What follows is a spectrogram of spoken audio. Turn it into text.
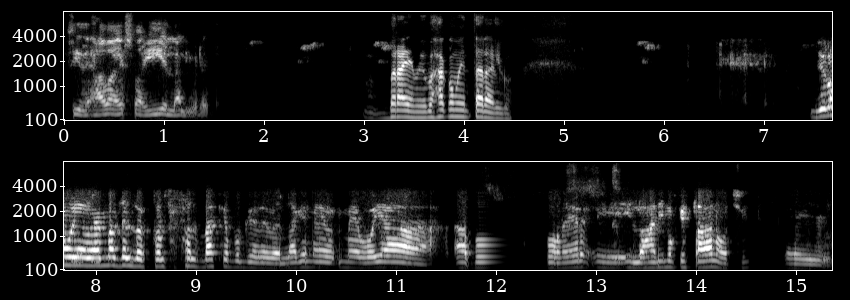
si dejaba eso ahí en la libreta. Brian, ¿me vas a comentar algo? Yo no voy a hablar más del doctor César Vázquez porque de verdad que me, voy a, poner eh, en los ánimos que estaba anoche. Eh,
